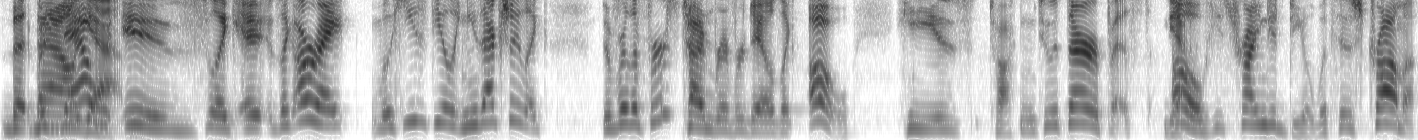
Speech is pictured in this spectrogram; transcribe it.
But, but now, now, yeah. it is like it's like all right well he's dealing he's actually like for the first time riverdale's like oh he is talking to a therapist. Oh, yes. oh he's trying to deal with his trauma.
